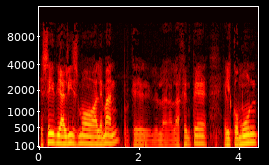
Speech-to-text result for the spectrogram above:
ese idealismo alemán, porque la, gente, el común,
